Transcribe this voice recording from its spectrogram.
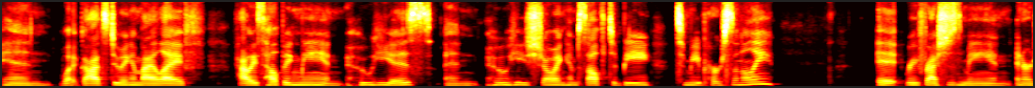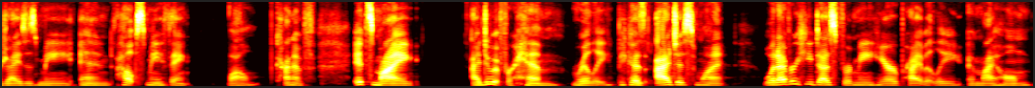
in what God's doing in my life, how he's helping me and who he is and who he's showing himself to be to me personally, it refreshes me and energizes me and helps me think, well, kind of, it's my, I do it for him really, because I just want whatever he does for me here privately in my home,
